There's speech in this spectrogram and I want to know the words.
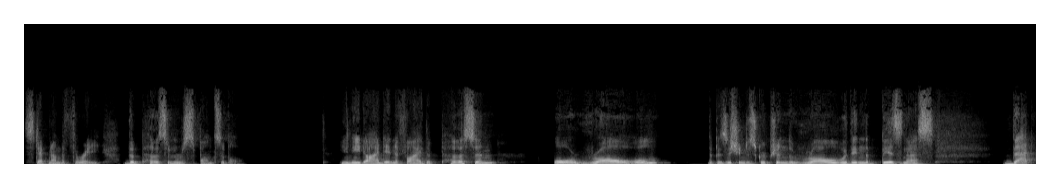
Step number three the person responsible. You need to identify the person or role, the position description, the role within the business that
